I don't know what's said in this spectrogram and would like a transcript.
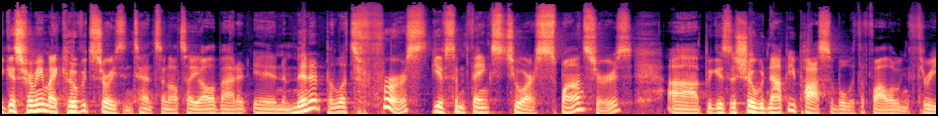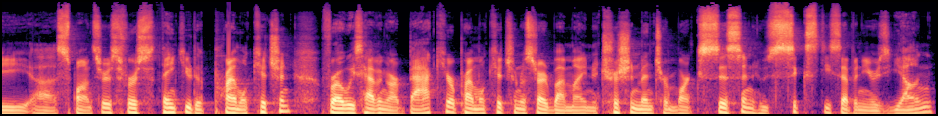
because for me, my COVID story is intense, and I'll tell you all about it in a minute. But let's first give some thanks to our sponsors, uh, because the show would not be possible with the following three uh, sponsors. First, thank you to Primal Kitchen for always having our back here. Primal Kitchen was started by my nutrition mentor, Mark Sisson, who's 67 years young,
